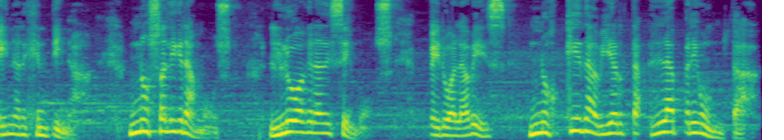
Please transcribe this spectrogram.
en Argentina. Nos alegramos, lo agradecemos, pero a la vez nos queda abierta la pregunta,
